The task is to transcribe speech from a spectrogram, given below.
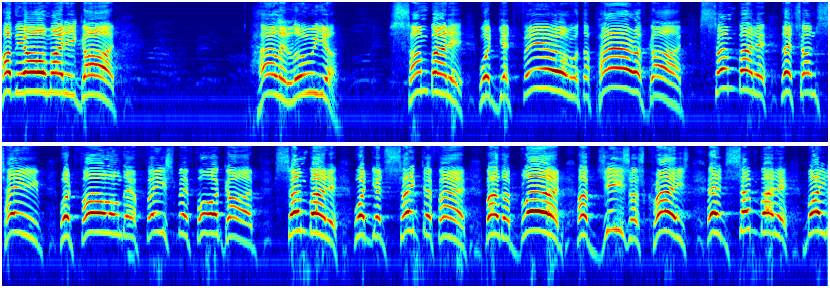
of the Almighty God. Hallelujah somebody would get filled with the power of God. Somebody that's unsaved would fall on their face before God. Somebody would get sanctified by the blood of Jesus Christ. And somebody might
